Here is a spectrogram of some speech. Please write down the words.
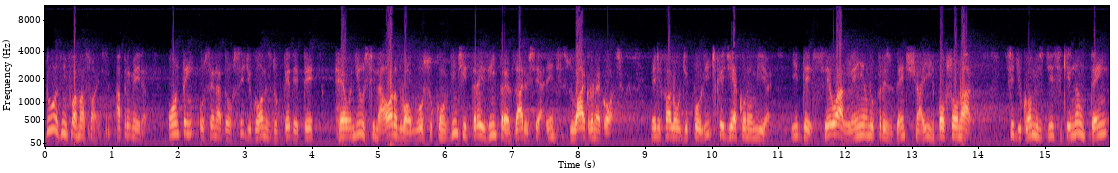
Duas informações. A primeira, ontem o senador Cid Gomes, do PDT, reuniu-se na hora do almoço com 23 empresários cearenses do agronegócio ele falou de política e de economia e desceu a lenha no presidente Jair Bolsonaro. Cid Gomes disse que não tem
